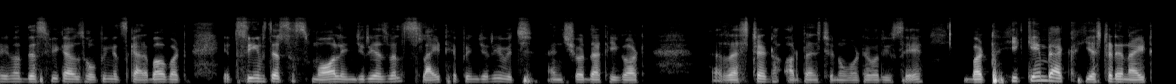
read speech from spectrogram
You know, this week I was hoping it's Carabao, but it seems there's a small injury as well, slight hip injury, which ensured that he got rested or benched, you know, whatever you say. But he came back yesterday night.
